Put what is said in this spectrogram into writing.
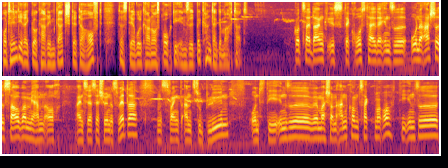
Hoteldirektor Karim Gagstetter hofft, dass der Vulkanausbruch die Insel bekannter gemacht hat. Gott sei Dank ist der Großteil der Insel ohne Asche, ist sauber. Wir haben auch ein sehr, sehr schönes Wetter. Es fängt an zu blühen. Und die Insel, wenn man schon ankommt, sagt man, oh, die Insel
